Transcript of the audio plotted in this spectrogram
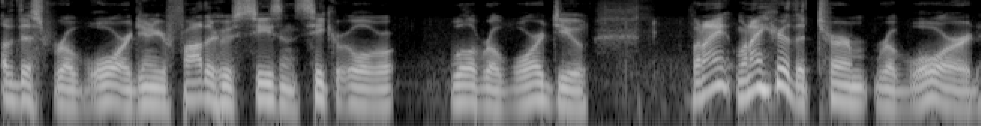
of this reward. You know, your Father who sees in secret will will reward you. When I when I hear the term reward,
